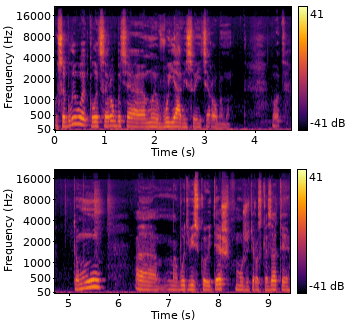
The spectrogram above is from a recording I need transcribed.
Особливо, коли це робиться, ми в уяві своїй це робимо. От. Тому, е, мабуть, військові теж можуть розказати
